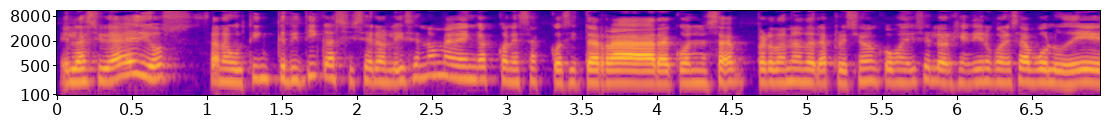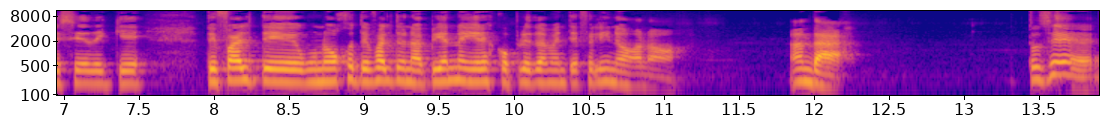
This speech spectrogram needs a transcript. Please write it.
En la ciudad de Dios, San Agustín critica a Cicerón, le dice, no me vengas con esas cositas raras, con esa, perdonando la expresión, como dice el argentino, con esa boludez de que te falte un ojo, te falte una pierna y eres completamente feliz. No, no, anda. Entonces,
